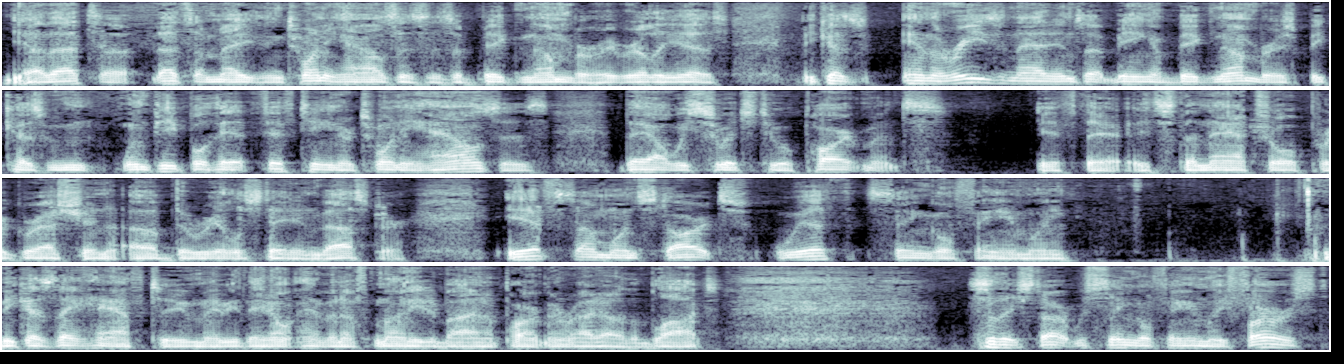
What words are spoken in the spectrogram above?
You, yeah, that's a that's amazing. Twenty houses is a big number. It really is. Because and the reason that ends up being a big number is because when when people hit fifteen or twenty houses, they always switch to apartments. if there, it's the natural progression of the real estate investor. If someone starts with single family because they have to, maybe they don't have enough money to buy an apartment right out of the blocks, so they start with single family first.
